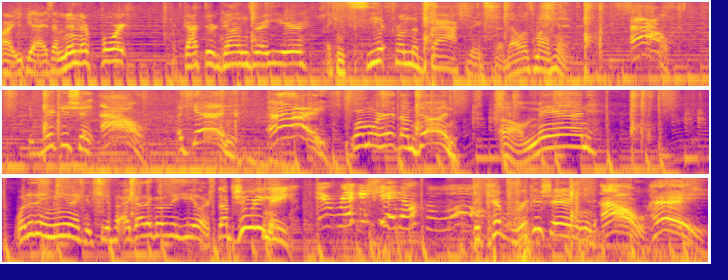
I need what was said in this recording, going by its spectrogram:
Ho! Alright, you guys, I'm in their fort. I've got their guns right here. I can see it from the back, they said. That was my hint. Ow! It ricocheted. Ow! Again! Hey! One more hit and I'm done! Oh, man. What do they mean I can see if I gotta go to the healer. Stop shooting me! It ricocheted off the wall. It kept ricocheting and ow! Hey!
